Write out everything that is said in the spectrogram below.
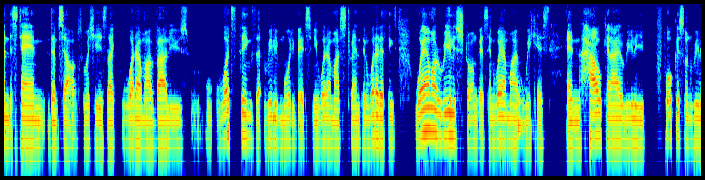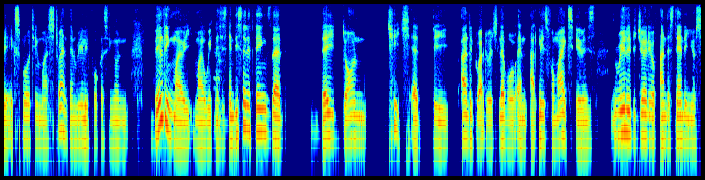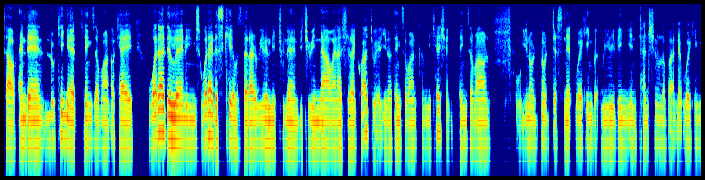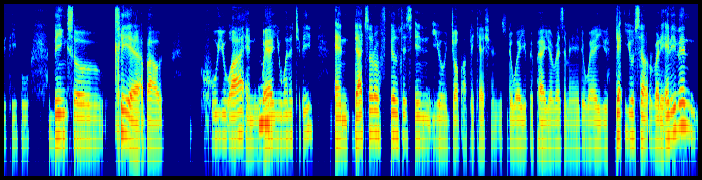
understand themselves, which is like, what are my values? What's things that really motivates me? What are my strengths? And what are the things, where am I really strongest and where am I mm-hmm. weakest? And how can I really focus on really exploiting my strength and really focusing on building my, my weaknesses? Yeah. And these are the things that they don't teach at the undergraduate level. And at least from my experience, really the journey of understanding yourself and then looking at things around, okay, what are the learnings, what are the skills that I really need to learn between now and actually like graduate, you know, things around communication, things around, you know, not just networking, but really being intentional about networking with people, being so clear about who you are and mm-hmm. where you want it to be. And that sort of filters in your job applications the way you prepare your resume the way you get yourself ready. And even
